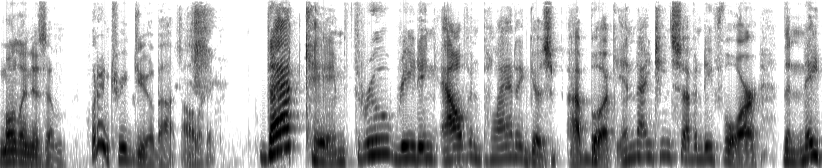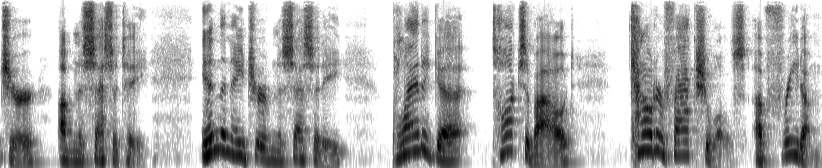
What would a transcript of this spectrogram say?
Molinism? What intrigued you about all of it? That came through reading Alvin Plantinga's uh, book in 1974, The Nature of Necessity. In The Nature of Necessity, Plantinga talks about counterfactuals of freedom,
